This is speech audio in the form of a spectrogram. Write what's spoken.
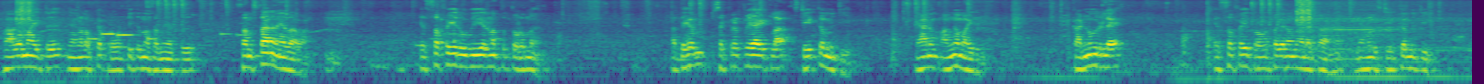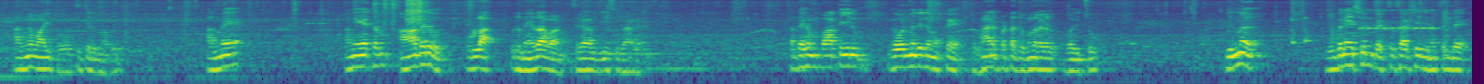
ഭാഗമായിട്ട് ഞങ്ങളൊക്കെ പ്രവർത്തിക്കുന്ന സമയത്ത് സംസ്ഥാന നേതാവാണ്. എസ് എഫ് ഐ രൂപീകരണത്തെ തുടർന്ന് അദ്ദേഹം സെക്രട്ടറി ആയിട്ടുള്ള സ്റ്റേറ്റ് കമ്മിറ്റി ഞാനും അംഗമായിരുന്നു. കണ്ണൂരിലെ എസ് എഫ് ഐ പ്രവർത്തകനെന്ന നിലക്കാണ് ഞങ്ങൾ സ്റ്റേറ്റ് കമ്മിറ്റി അംഗമായി പ്രവർത്തിച്ചിരുന്നത്. അന്നേ അങ്ങേയറ്റം ആദരവ് ഉള്ള ഒരു നേതാവാണ് സഖാവ് ജി സുധാകരൻ. അദ്ദേഹം പാർട്ടിയിലും ഗവൺമെന്റിലുമൊക്കെ പ്രധാനപ്പെട്ട ചുമതലകൾ വഹിച്ചു. ഇന്ന് ഭുവനേശ്വരൻ രക്തസാക്ഷി ദിനത്തിന്റെ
